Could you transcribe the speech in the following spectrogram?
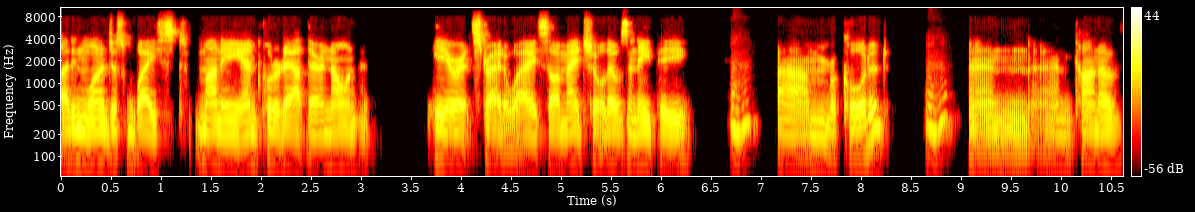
i didn't want to just waste money and put it out there and no one hear it straight away so i made sure there was an ep Mhm. um recorded Mhm. and and kind of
